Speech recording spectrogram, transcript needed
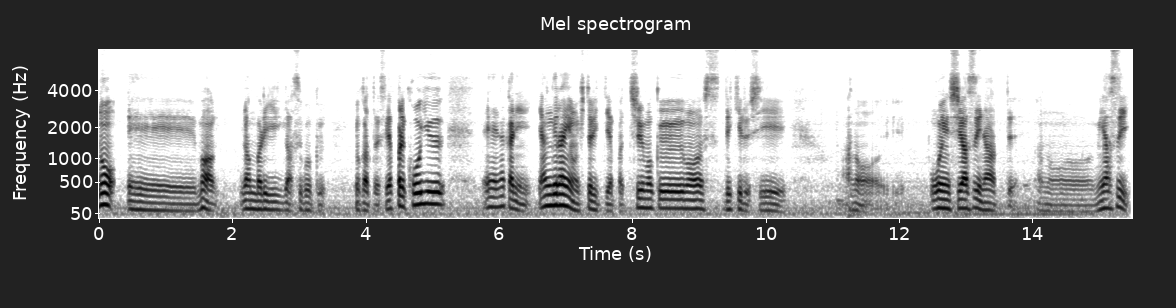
の、え、まあ、頑張りがすごく良かったです。やっぱりこういう、えー、中にヤングライオン1人ってやっぱ注目もできるし、あの、応援しやすいなって、あの見やすい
